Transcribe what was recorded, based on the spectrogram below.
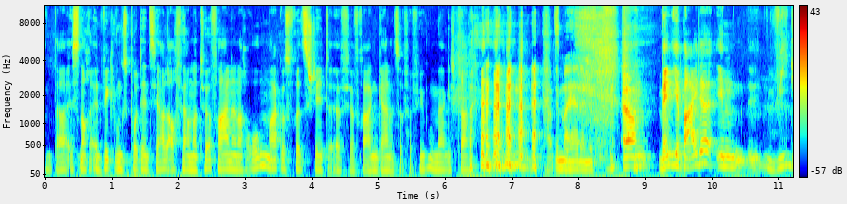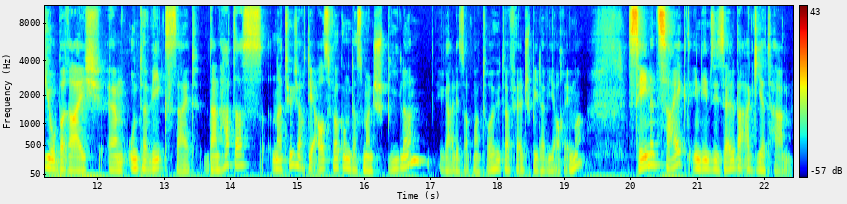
da ist noch Entwicklungspotenzial auch für Amateurvereine nach oben. Markus Fritz steht äh, für Fragen gerne zur Verfügung, merke ich gerade. Immer her damit. ähm, wenn ihr beide im Videobereich ähm, unterwegs seid, dann hat das natürlich auch die Auswirkung, dass man Spielern, egal jetzt ob man Torhüter, Feldspieler, wie auch immer, Szenen zeigt, in dem sie selber agiert haben.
